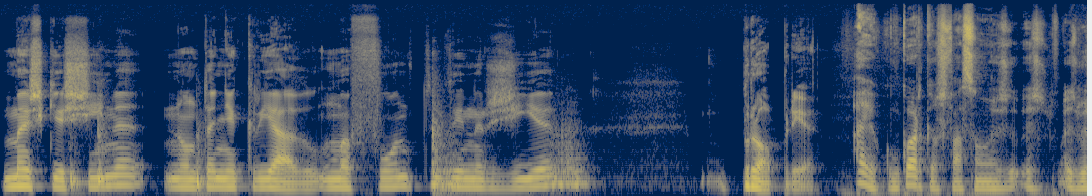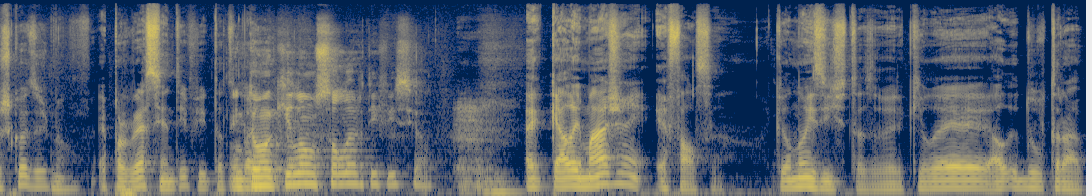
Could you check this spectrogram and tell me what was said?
mas que a China não tenha criado uma fonte de energia própria. Ah, eu concordo que eles façam as, as, as duas coisas, meu. É progresso científico. Tudo Então bem. aquilo é um sol artificial. Aquela imagem é falsa. Aquilo não existe, estás a ver? Aquilo é adulterado.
